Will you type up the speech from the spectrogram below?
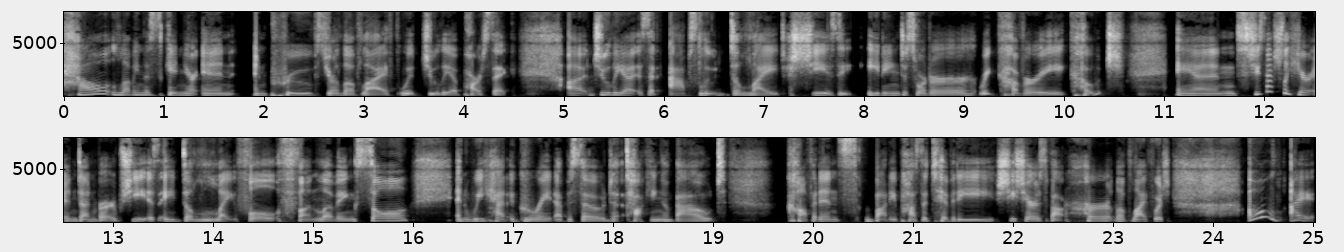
how Loving the Skin You're In Improves Your Love Life with Julia Parsick. Uh, Julia is an absolute delight. She is an eating disorder recovery coach, and she's actually here in Denver. She is a delightful, fun loving soul. And we had a great episode talking about confidence, body positivity. She shares about her love life, which, oh, I,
